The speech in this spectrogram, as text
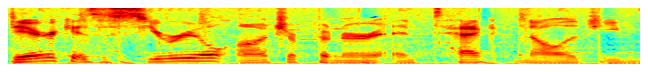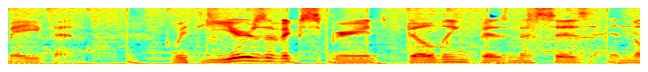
Derek is a serial entrepreneur and technology maven. With years of experience building businesses in the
